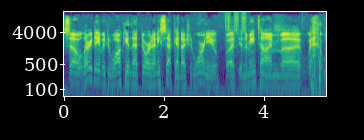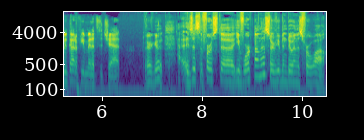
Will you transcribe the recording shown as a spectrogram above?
So Larry David could walk in that door at any second. I should warn you. But in the meantime, uh, we've got a few minutes to chat. Very good. Is this the first uh, you've worked on this, or have you been doing this for a while?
